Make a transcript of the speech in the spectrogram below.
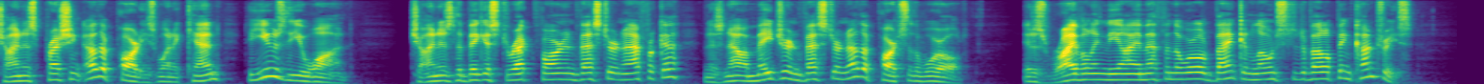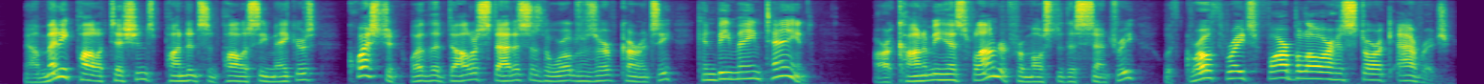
China is pressuring other parties when it can to use the yuan. China is the biggest direct foreign investor in Africa and is now a major investor in other parts of the world. It is rivaling the IMF and the World Bank in loans to developing countries. Now, many politicians, pundits, and policymakers question whether the dollar's status as the world's reserve currency can be maintained. Our economy has floundered for most of this century, with growth rates far below our historic average.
